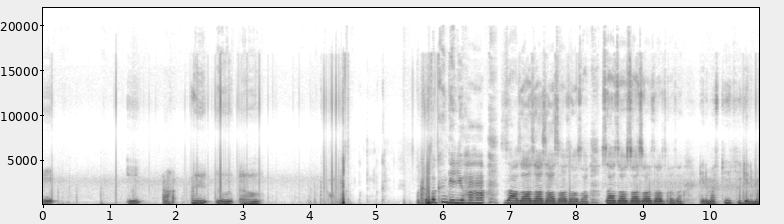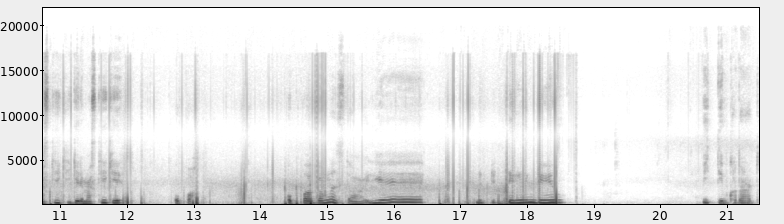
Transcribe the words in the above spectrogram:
E, e, ah, ı, ı, ı. Bakın bakın geliyor. Ha ha. Za za za za za za za. Za za za za za za za. Gelemez ki ki gelemez ki ki gelemez ki ki. Hoppa. Hoppa ganga style. Yeah. Bitti bu kadardı.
